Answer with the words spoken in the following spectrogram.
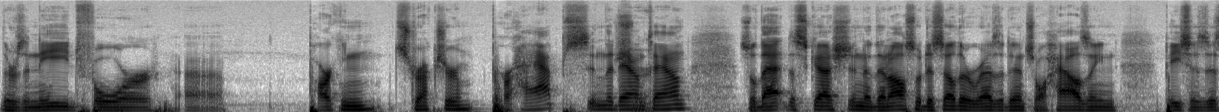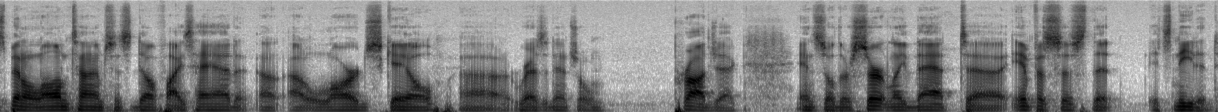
There's a need for uh, parking structure, perhaps in the downtown. So that discussion, and then also just other residential housing pieces. It's been a long time since Delphi's had a, a large scale uh, residential project, and so there's certainly that uh, emphasis that it's needed.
